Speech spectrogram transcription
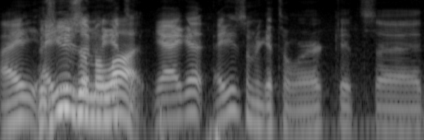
I, I 'Cause you use them a lot. To, yeah, I get I use them to get to work. It's uh,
